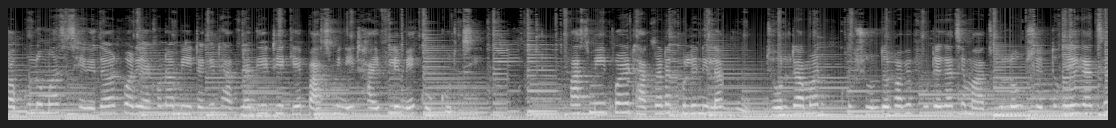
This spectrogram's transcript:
সবগুলো মাছ ছেড়ে দেওয়ার পরে এখন আমি এটাকে ঢাকনা দিয়ে ঢেকে পাঁচ মিনিট হাই ফ্লেমে কুক করছি। পাঁচ মিনিট পরে ঢাকনাটা খুলে নিলাম। ঝোলটা আমার খুব সুন্দরভাবে ফুটে গেছে মাছগুলো সেদ্ধ হয়ে গেছে।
